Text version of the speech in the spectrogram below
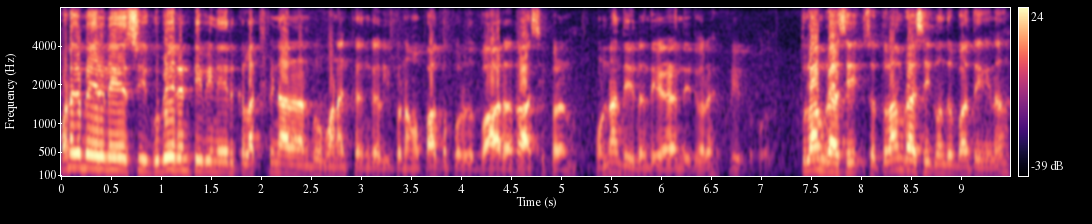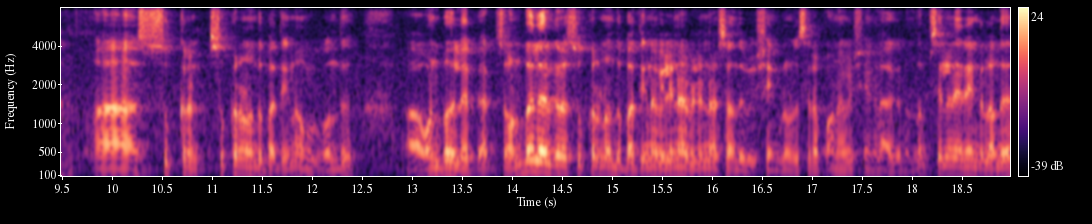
வணக்கம் நேர்களே ஸ்ரீ குபேரன் டிவி நேருக்கு லக்ஷ்மி நாராயண அன்பு வணக்கங்கள். இப்போ நம்ம பார்க்க போகிறது வார ராசி பலன் ஒன்றாம் தேதியிலேருந்து ஏழாம் தேதி வரை இப்படி இருக்க போகுது. துலாம் ராசி ஸோ துலாம் ராசிக்கு வந்து பார்த்தீங்கன்னா சுக்ரன் சுக்ரன் வந்து பார்த்திங்கன்னா உங்களுக்கு வந்து ஒன்பதில் இருக்கார். ஸோ ஒன்பதில் இருக்கிற சுக்கரன் வந்து பார்த்தீங்கன்னா வெளிநாடு வெளிநாடு சார்ந்த விஷயங்கள் வந்து சிறப்பான விஷயங்களாக இருந்தும் சில நேரங்களில் வந்து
